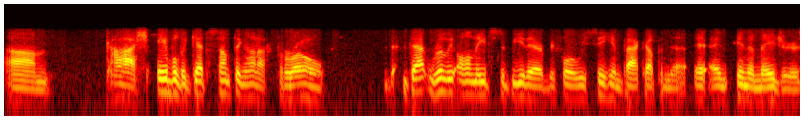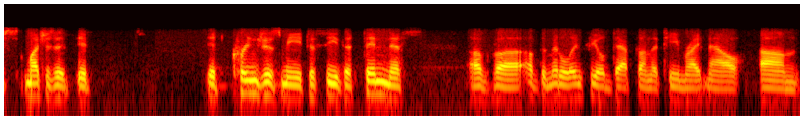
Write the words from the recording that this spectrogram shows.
um, gosh, able to get something on a throw, th- that really all needs to be there before we see him back up in the in, in the majors. Much as it, it it cringes me to see the thinness of uh, of the middle infield depth on the team right now. Um,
